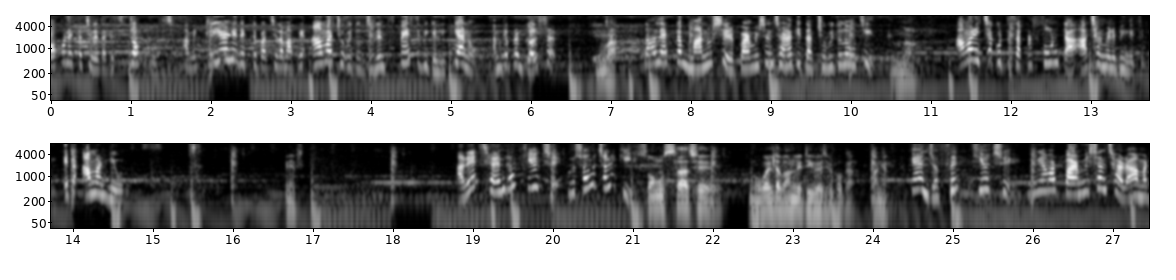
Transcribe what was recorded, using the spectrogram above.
কখন একটা ছেলে তাকে স্টপ করছে। আমি ক্লিয়ারলি দেখতে পাচ্ছিলাম আপনি আমার ছবি তুলছিলেন স্পেসিফিক্যালি কেন? আমি কি আপনার গার্লফ্রেন্ড না। তাহলে একটা মানুষের পারমিশন ছাড়া কি তার ছবি তোলা উচিত? না। আমার ইচ্ছা করতেছে আপনার ফোনটা আছাড় মেরে ভেঙে ফেলি। এটা আমার নিয়ম আরে ছেলেটা কি হচ্ছে? কোনো সমস্যা নাকি? সমস্যা আছে মোবাইলটা ভাঙলে ঠিক হয়ে যাব গা ভাঙে কেন জাফরিন কি হচ্ছে? উনি আমার পারমিশন ছাড়া আমার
